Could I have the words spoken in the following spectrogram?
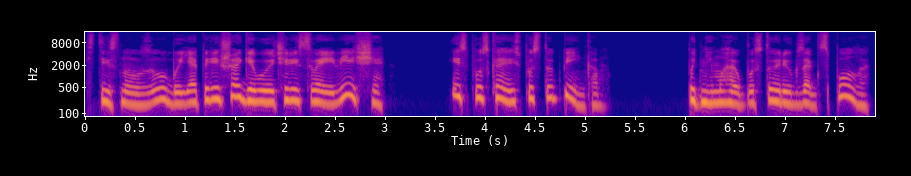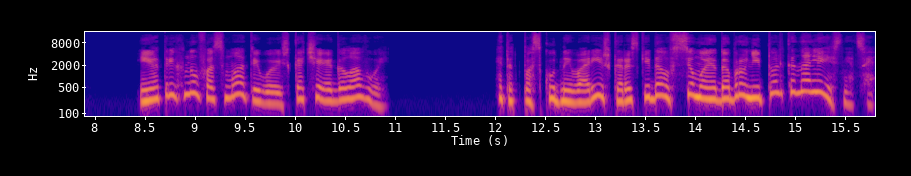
Стиснув зубы, я перешагиваю через свои вещи и спускаюсь по ступенькам. Поднимаю пустой рюкзак с пола и, отряхнув, осматриваюсь, качая головой. Этот паскудный воришка раскидал все мое добро не только на лестнице,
